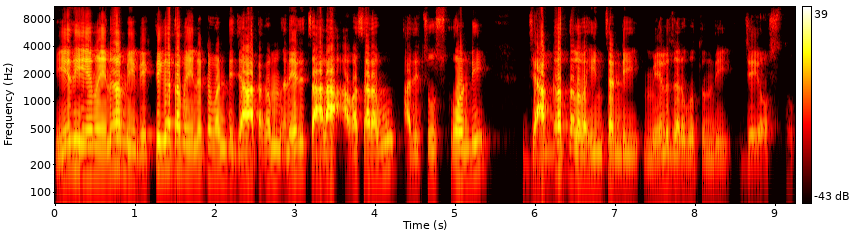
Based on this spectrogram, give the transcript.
ఏది ఏమైనా మీ వ్యక్తిగతమైనటువంటి జాతకం అనేది చాలా అవసరము. అది చూసుకోండి. జాగ్రత్తలు వహించండి. మేలు జరుగుతుంది. జయోస్తు.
